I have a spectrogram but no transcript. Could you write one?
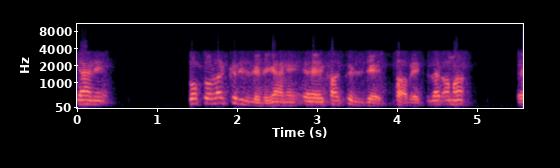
yani doktorlar kriz dedi. Yani e, kalp krizi tabir ettiler ama e,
